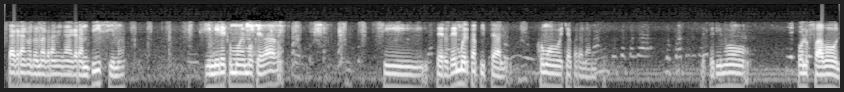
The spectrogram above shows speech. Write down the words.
Esta granja era una granja grandísima y mire cómo hemos quedado. Si perdemos el capital, ¿cómo vamos a echar para adelante? Le pedimos, por favor,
